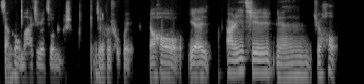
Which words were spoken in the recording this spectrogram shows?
想跟我妈就是做那个什么，就是出柜。然后也二零一七年之后，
